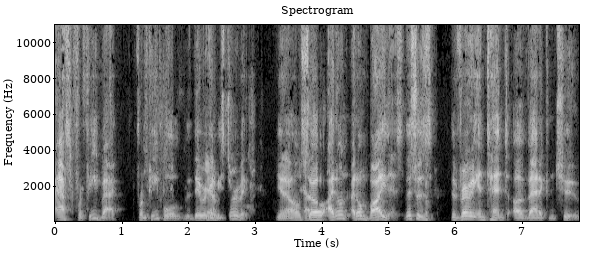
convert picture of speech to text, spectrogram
ask for feedback from people that they were yeah. going to be serving you know? Yeah. so i don't i don't buy this. This was the very intent of Vatican II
